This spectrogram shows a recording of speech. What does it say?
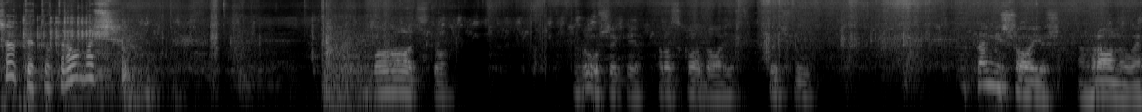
Що ти тут робиш? Багатство. Рушики розкладаю. Точу. Та мішаєш гранули.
